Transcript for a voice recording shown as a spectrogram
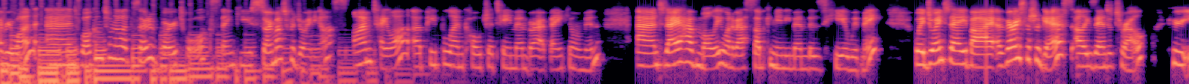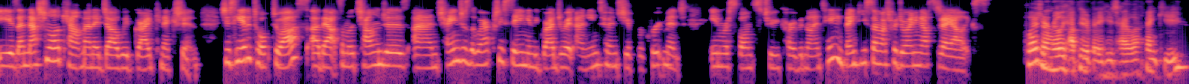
everyone, and welcome to another episode of Bo Talks. Thank you so much for joining us. I'm Taylor, a people and culture team member at Bank Women, and today I have Molly, one of our sub community members, here with me. We're joined today by a very special guest, Alexandra Terrell, who is a national account manager with Grad Connection. She's here to talk to us about some of the challenges and changes that we're actually seeing in the graduate and internship recruitment in response to COVID 19. Thank you so much for joining us today, Alex. Pleasure. I'm really happy to be here, Taylor. Thank you.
